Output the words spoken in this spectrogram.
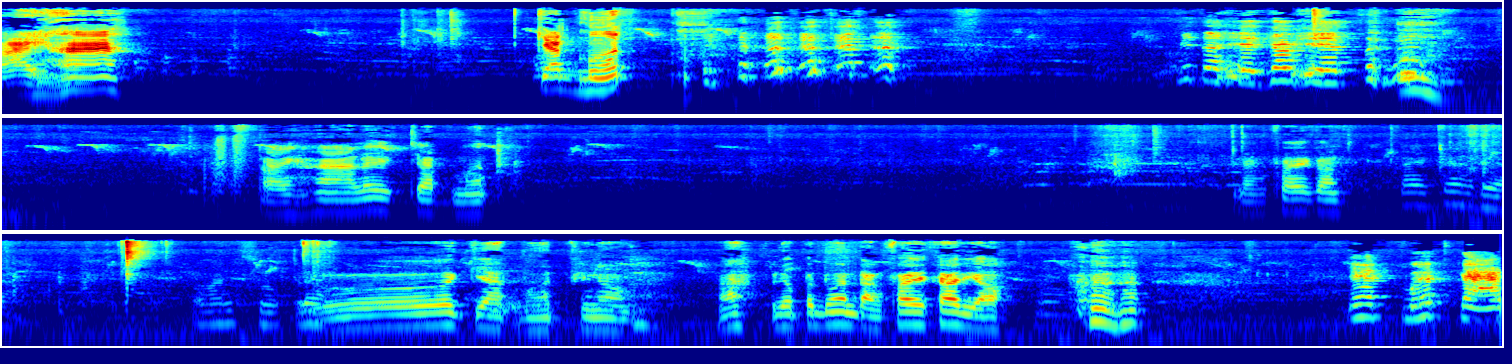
ตายฮะจัดมืดมีแต่เห็ดกับเห็ดตายฮาเลยจัดมืดดังไฟก่อนได้แค่เดียววันสุกเอแล้วอจัดมืดพี่น้องฮะเดี๋ยวปานวดดังไฟค่าเดียวแก๊สเบิดกลาง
